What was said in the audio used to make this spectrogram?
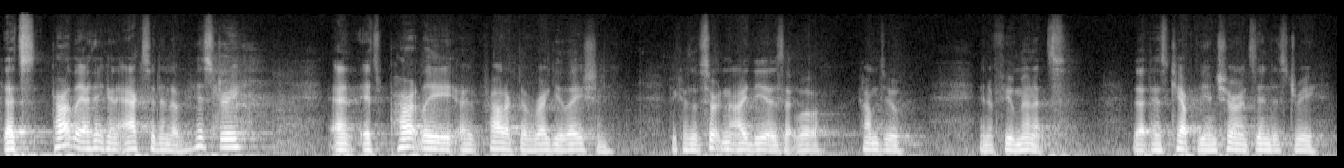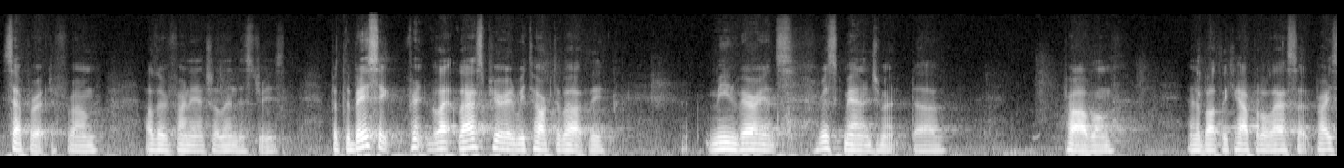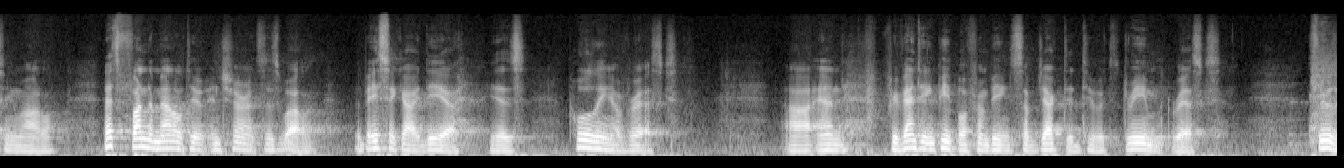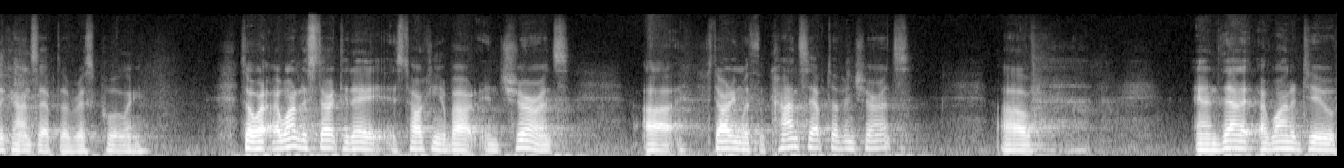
That's partly, I think, an accident of history, and it's partly a product of regulation because of certain ideas that we'll come to in a few minutes that has kept the insurance industry separate from other financial industries. But the basic, last period we talked about the mean variance risk management uh, problem and about the capital asset pricing model. That's fundamental to insurance as well. The basic idea is pooling of risks uh, and preventing people from being subjected to extreme risks through the concept of risk pooling. So, what I wanted to start today is talking about insurance, uh, starting with the concept of insurance. Uh, and then I wanted to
